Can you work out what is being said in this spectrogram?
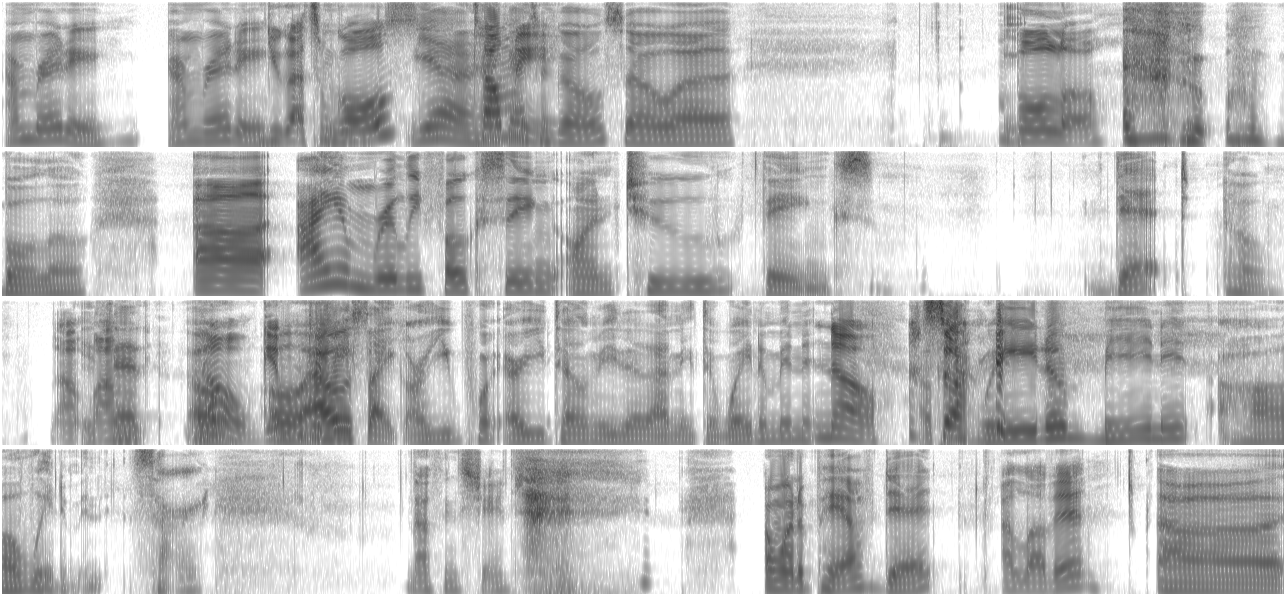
I'm ready. I'm ready. You got some goals? Yeah, Tell I got me. some goals. So uh Bolo. Bolo. Uh I am really focusing on two things. Debt. Oh, Oh, that no, oh, oh I me. was like, are you point are you telling me that I need to wait a minute? no. Okay, Sorry, Wait a minute. Oh, wait a minute. Sorry. nothing's changed. I want to pay off debt. I love it. uh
